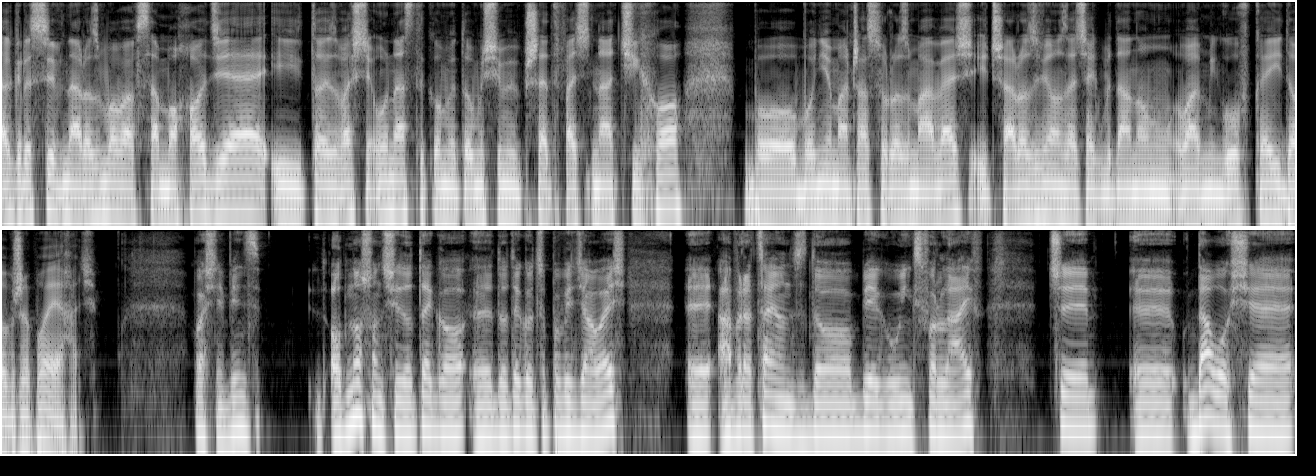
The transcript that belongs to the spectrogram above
agresywna rozmowa w samochodzie i to jest właśnie u nas, tylko my to musimy przetrwać na cicho, bo, bo nie ma czasu rozmawiać i trzeba rozwiązać jakby daną łamigłówkę i dobrze pojechać. Właśnie, więc odnosząc się do tego, e, do tego co powiedziałeś, e, a wracając do biegu Wings for Life, czy e, udało się,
